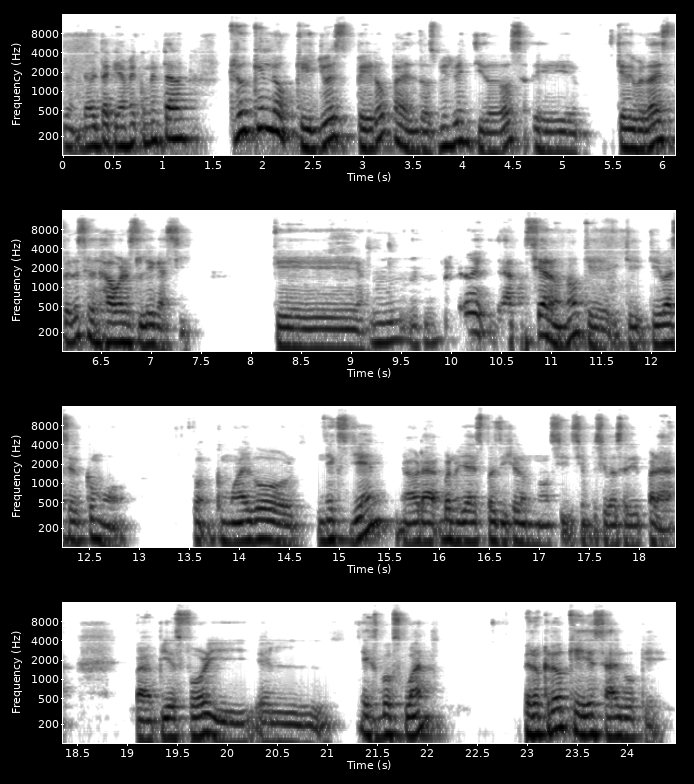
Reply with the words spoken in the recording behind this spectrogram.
estaban ahorita que ya me comentaron, creo que lo que yo espero para el 2022, eh, que de verdad espero, es el Howard's Legacy. Que mm, anunciaron, ¿no? Que, iba a ser como, como algo next gen. Ahora, bueno, ya después dijeron, no, sí, siempre se iba a salir para, para PS4 y el Xbox One. Pero creo que es algo que,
